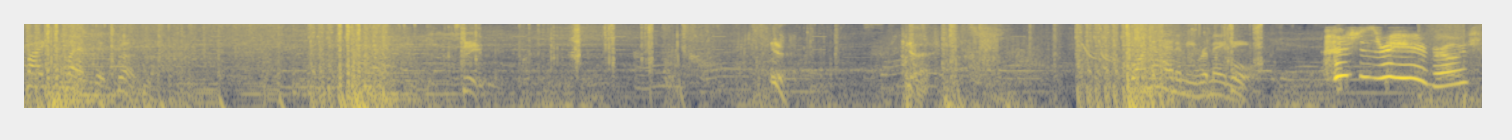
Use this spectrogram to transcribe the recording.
Spike planted. Sleep. One enemy remaining. Four. She's right here, bro. She's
